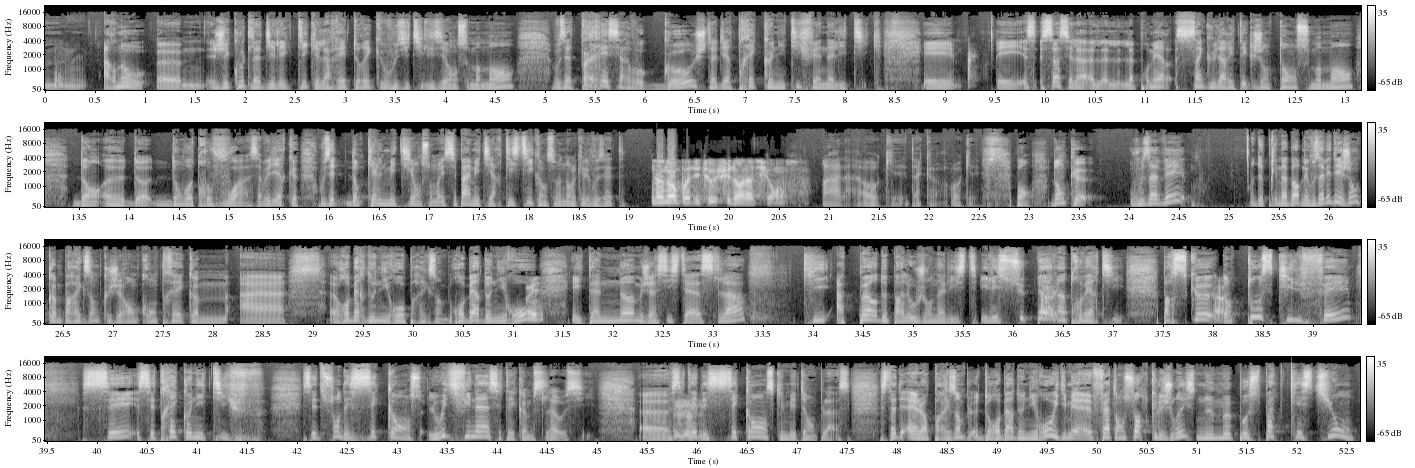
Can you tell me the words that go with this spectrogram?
Arnaud, euh, j'écoute la dialectique et la rhétorique que vous utilisez en ce moment. Vous êtes très cerveau gauche, c'est-à-dire très cognitif et analytique. Et et ça, c'est la, la, la première singularité que j'entends en ce moment dans, euh, dans, dans votre voix. Ça veut dire que vous êtes dans quel métier en ce moment? Et c'est pas un métier artistique en ce moment dans lequel vous êtes? Non, non, pas du tout. Je suis dans l'assurance. voilà, ok, d'accord, ok. Bon, donc euh, vous avez de prime abord, mais vous avez des gens comme par exemple que j'ai rencontré comme Robert De Niro par exemple. Robert De Niro Oui. est un homme, j'ai assisté à cela qui a peur de parler aux journalistes. Il est super Ah oui. introverti parce que Ah. dans tout ce qu'il fait, c'est c'est très cognitif. Ce sont des séquences. Louis de Finesse était comme cela aussi. Euh, Mhm. C'était des séquences qu'il mettait en place. C'est-à-dire, alors par exemple, de Robert De Niro, il dit mais faites en sorte que les journalistes ne me posent pas de questions.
